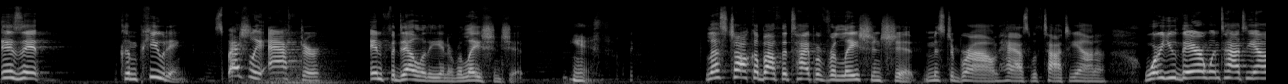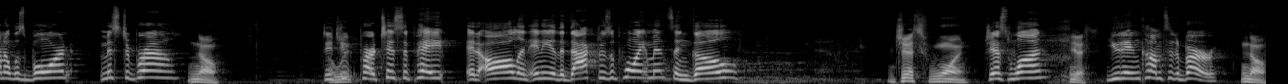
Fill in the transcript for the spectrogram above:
isn't computing, especially after infidelity in a relationship. Yes. Let's talk about the type of relationship Mr. Brown has with Tatiana. Were you there when Tatiana was born, Mr. Brown? No. Did I you participate at all in any of the doctor's appointments and go? Just one. Just one? Yes. You didn't come to the birth. No.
